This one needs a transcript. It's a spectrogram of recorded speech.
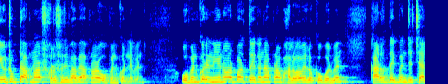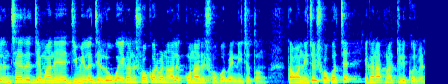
ইউটিউবটা আপনারা সরাসরিভাবে আপনারা ওপেন করে নেবেন। ওপেন করে নিয়ে নেওয়ার পর তো এখানে আপনারা ভালোভাবে লক্ষ্য করবেন। কারণ দেখবেন যে চ্যালেঞ্জের যে মানে জিমেলের যে লোগো এখানে শো করবে নাহলে কোনারে শো করবে নিচেতন তো আমার নিচেই শো করছে, এখানে আপনারা ক্লিক করবেন।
